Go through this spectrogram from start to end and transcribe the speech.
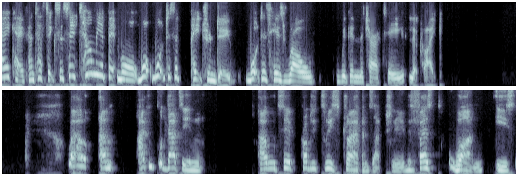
Okay, fantastic. So, so tell me a bit more. What what does a patron do? What does his role within the charity look like? Well, um, I can put that in I would say probably three strands actually. The first one is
